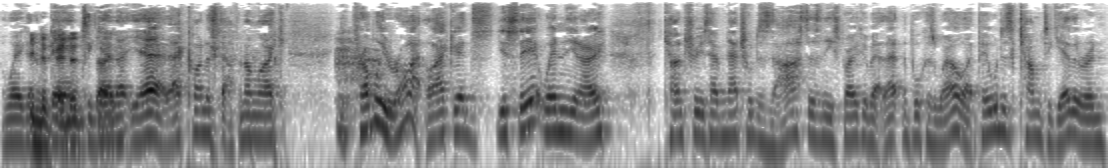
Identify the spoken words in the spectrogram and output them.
and we're going to band Independence Day. together. Yeah, that kind of stuff. And I'm like, you're probably right. Like it's you see it when you know countries have natural disasters, and he spoke about that in the book as well. Like people just come together, and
